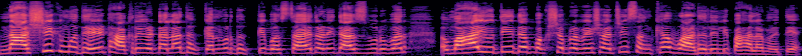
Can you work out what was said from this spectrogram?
नाशिकमध्ये ठाकरे गटाला धक्क्यांवर धक्के बसतायत आणि त्याचबरोबर महायुतीत पक्षप्रवेशाची संख्या वाढलेली पाहायला मिळते.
